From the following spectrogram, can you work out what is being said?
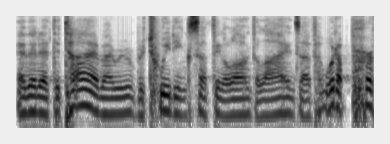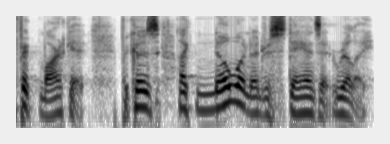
And then at the time, I remember tweeting something along the lines of, what a perfect market, because like no one understands it really.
